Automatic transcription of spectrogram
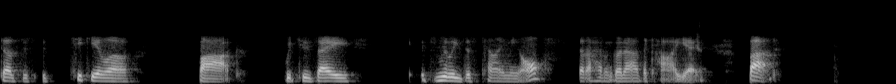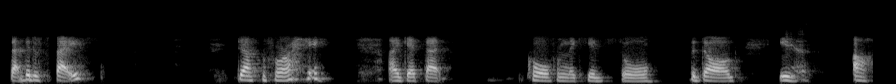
does this particular bark, which is a, it's really just telling me off that I haven't got out of the car yet. But that bit of space just before I, I get that call from the kids or the dog is yeah. oh,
